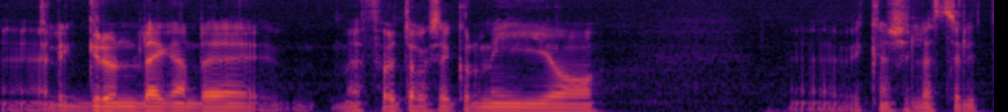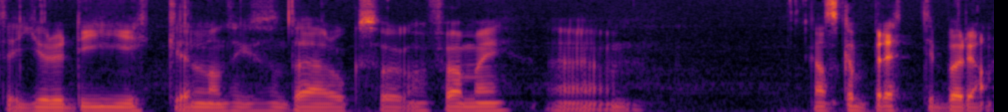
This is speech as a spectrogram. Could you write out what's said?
eh, eller grundläggande med företagsekonomi och eh, vi kanske läste lite juridik eller någonting sånt där också för mig. Ehm, ganska brett i början.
